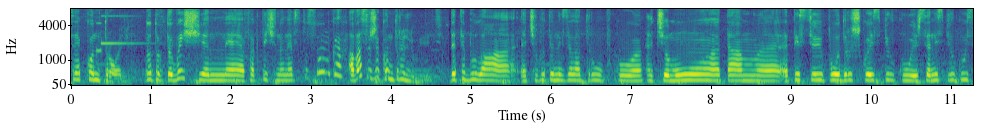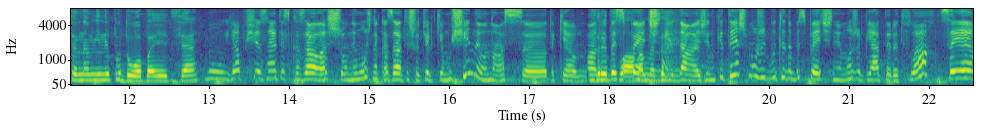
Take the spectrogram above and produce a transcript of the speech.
це контроль, ну тобто ви ще не фактично не в стосунках, а вас уже контролюють. Де ти була, е, чого ти не взяла трубку, е, чому там е, ти з цією подружкою спілкуєшся, не спілкуйся, вона мені не подобається. Ну я б ще знаєте сказала, що не можна казати, що тільки мужчини у нас е, редфлагами, небезпечні. Да. жінки теж можуть бути небезпечні. Може п'ятий редфлаг. Це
